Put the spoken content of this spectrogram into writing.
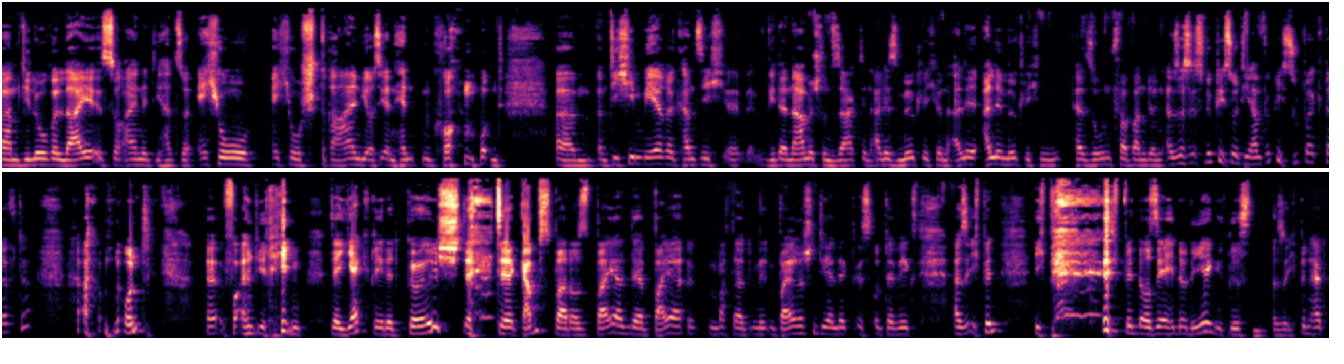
Ähm, die Lorelei ist so eine, die hat so Echo, Echo-Strahlen, die aus ihren Händen kommen und Ähm, die Chimäre kann sich, äh, wie der Name schon sagt, in alles Mögliche und alle, alle möglichen Personen verwandeln. Also es ist wirklich so, die haben wirklich Superkräfte. und äh, vor allem die reden, der Jack redet Gölsch, der, der Gamsbart aus Bayern, der Bayer macht halt mit einem bayerischen Dialekt, ist unterwegs. Also ich bin, ich bin, ich bin auch sehr hin und her gerissen. Also ich bin halt.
